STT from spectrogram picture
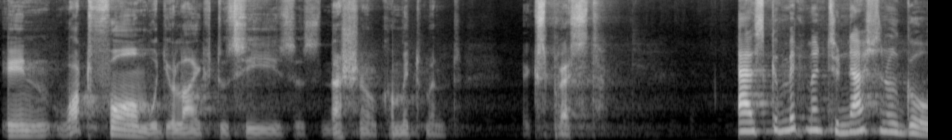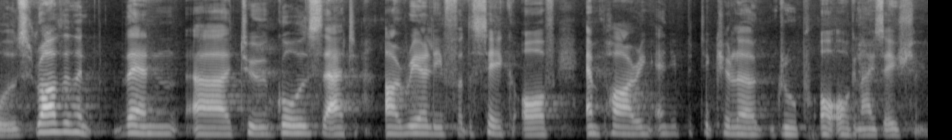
in what form would you like to see this national commitment expressed? as commitment to national goals rather than, than uh, to goals that are really for the sake of empowering any particular group or organization.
